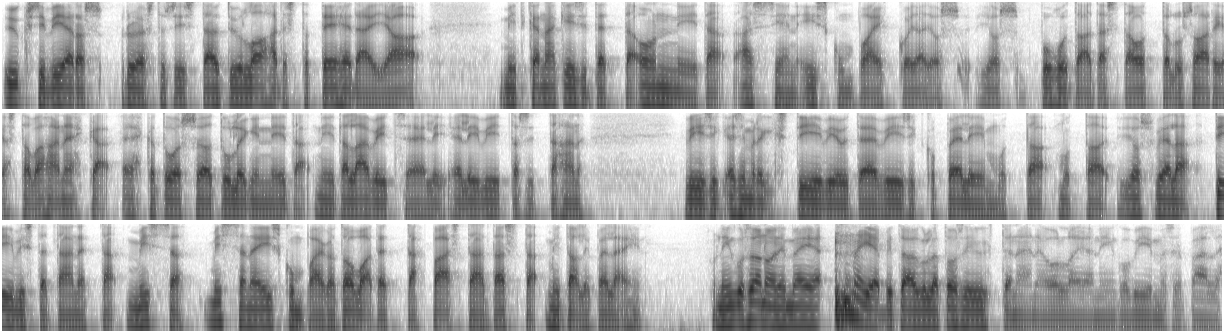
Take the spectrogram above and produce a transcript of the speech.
Yksi vierasryöstö siis täytyy Lahdesta tehdä ja mitkä näkisit, että on niitä ässien iskun paikkoja, jos, jos puhutaan tästä ottelusarjasta. Vähän ehkä, ehkä tuossa jo tulikin niitä, niitä lävitse, eli, eli viittasit tähän viisik, esimerkiksi tiiviyteen viisikkopeliin, mutta, mutta jos vielä tiivistetään, että missä, missä ne iskun paikat ovat, että päästään tästä mitalipeleihin? No niin kuin sanoin, niin meidän, meidän pitää kyllä tosi yhtenäinen olla ja niin kuin viimeisen päälle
